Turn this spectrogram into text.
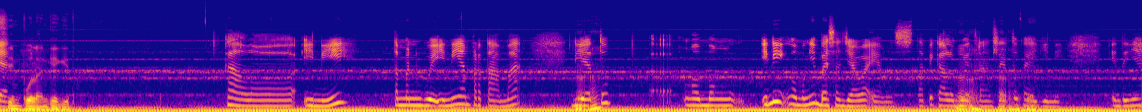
kesimpulan kayak gitu. kalau ini temen gue ini yang pertama dia Uh-uh. tuh uh, ngomong ini ngomongnya bahasa Jawa ya mas. Tapi kalau gue Uh-uh, translate tuh kayak gini. Intinya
